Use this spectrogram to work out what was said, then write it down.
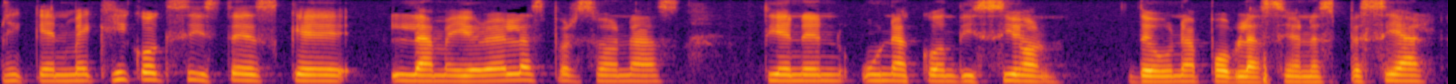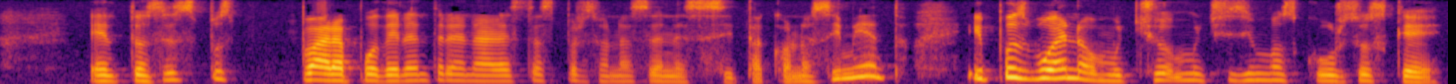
y que en México existe es que la mayoría de las personas tienen una condición de una población especial. Entonces, pues para poder entrenar a estas personas se necesita conocimiento. Y pues bueno, mucho, muchísimos cursos que,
